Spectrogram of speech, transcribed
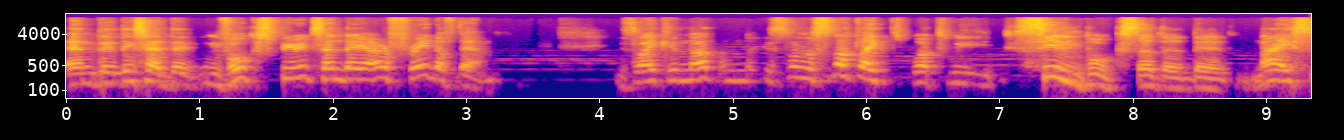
and they, they said they invoke spirits and they are afraid of them. It's like not it's, it's not like what we see in books, uh, the, the nice,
